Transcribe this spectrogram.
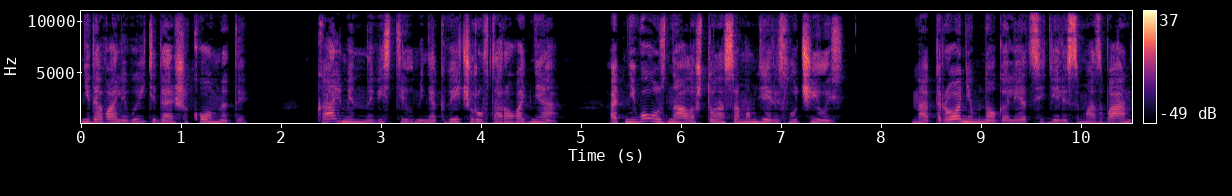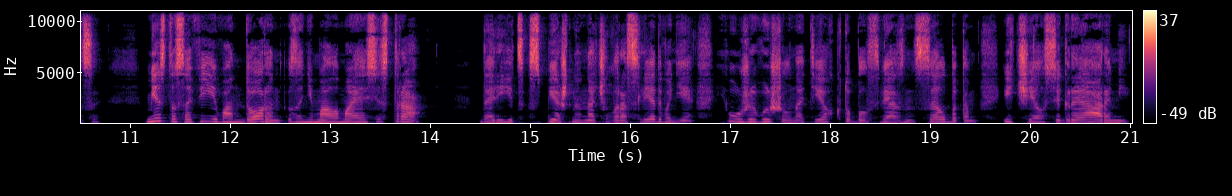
не давали выйти дальше комнаты. Кальмин навестил меня к вечеру второго дня. От него узнала, что на самом деле случилось. На троне много лет сидели самозванцы. Место Софии Ван Дорен занимала моя сестра. Дариец спешно начал расследование и уже вышел на тех, кто был связан с Элботом и Челси Греарами.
